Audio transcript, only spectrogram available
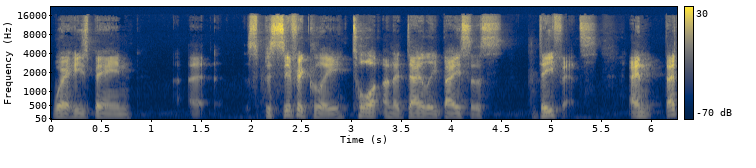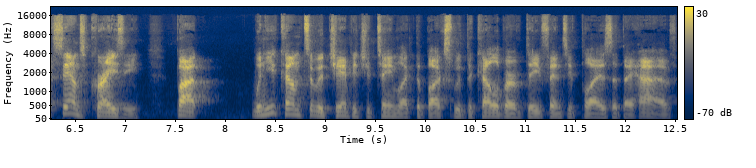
where he's been." Uh, specifically taught on a daily basis defense. And that sounds crazy, but when you come to a championship team like the Bucks with the caliber of defensive players that they have,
